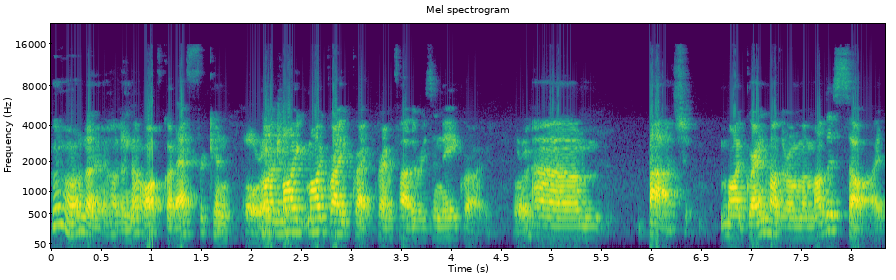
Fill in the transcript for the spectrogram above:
Oh, I don't, I don't know. I've got African. Oh, my, okay. my, my great great grandfather is a Negro. All right. Um, but my grandmother on my mother's side,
